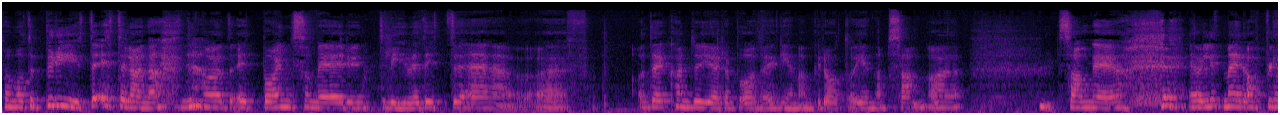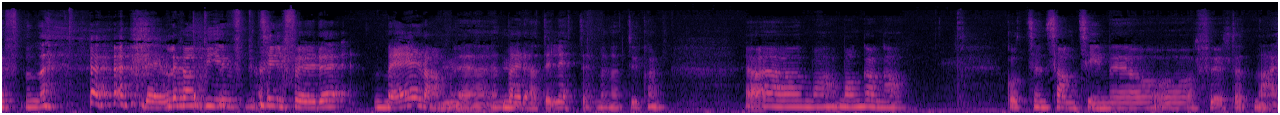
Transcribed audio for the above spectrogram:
på en måte bryte et eller annet. Du må Et bånd som er rundt livet ditt. øh, Og det kan du gjøre både gjennom gråt og gjennom sang. Og sang er, er jo litt mer oppløftende. Det er jo Eller kan tilføre mer da, enn bare at det letter, men at du kan Ja, jeg har mange ganger gått til en sangtime og, og følt at nei,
